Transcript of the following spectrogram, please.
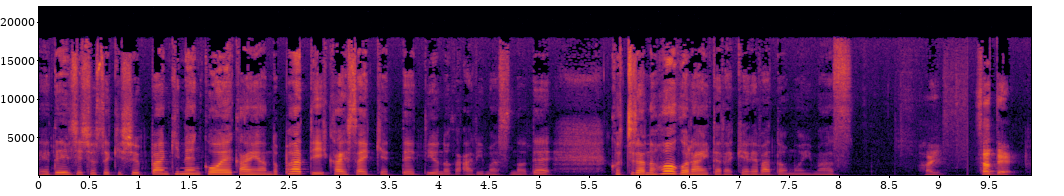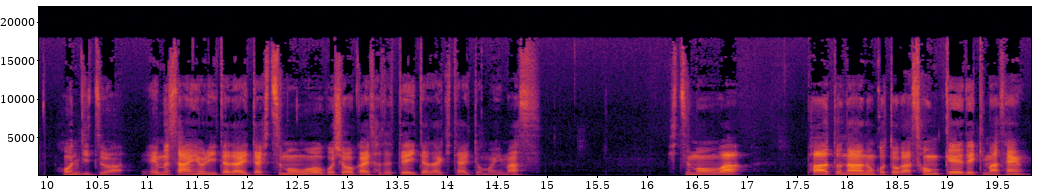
え電子書籍出版記念講演会パーティー開催決定っていうのがありますのでこちらの方をご覧いただければと思います。はい。さて本日は M さんよりいただいた質問をご紹介させていただきたいと思います。質問はパートナーのことが尊敬できません。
